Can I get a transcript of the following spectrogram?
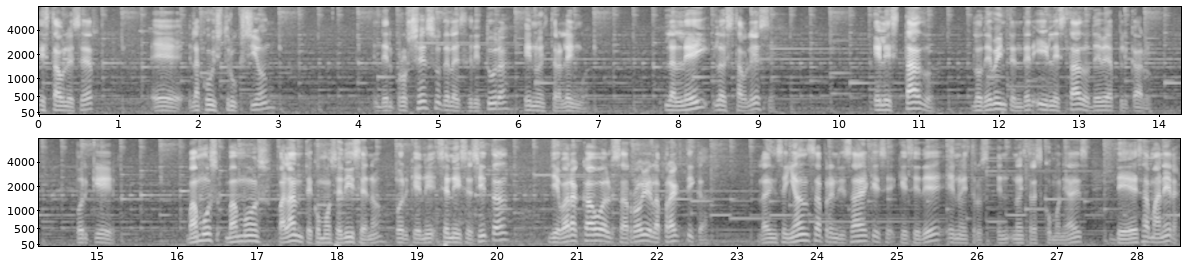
establecer eh, la construcción del proceso de la escritura en nuestra lengua. La ley lo establece, el Estado lo debe entender y el Estado debe aplicarlo. Porque vamos, vamos para adelante, como se dice, ¿no? Porque se necesita llevar a cabo el desarrollo y la práctica, la enseñanza, aprendizaje que se, que se dé en, nuestros, en nuestras comunidades de esa manera.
